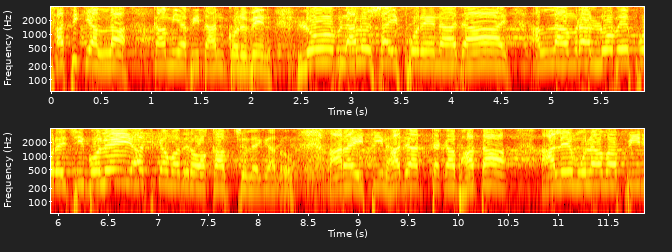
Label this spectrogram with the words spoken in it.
সাথীকে আল্লাহ কামিয়াবি দান করবেন। লোভ লালসাই পড়ে না যায়। আল্লাহ, আমরা লোভে পড়েছি বলেই আজকে আমাদের অকাপ চলে গেল। আড়াই তিন হাজার টাকা ভাতা আলেম ওলামা পীর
